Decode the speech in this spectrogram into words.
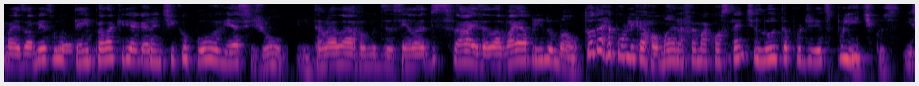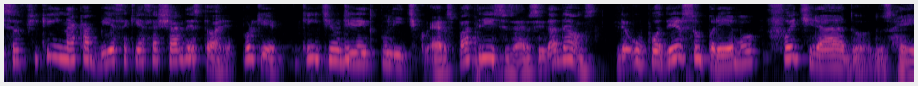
mas ao mesmo tempo ela queria garantir que o povo viesse junto. Então ela, vamos dizer assim, ela desfaz, ela vai abrindo mão. Toda a República Romana foi uma constante luta por direitos políticos. Isso fica na cabeça que essa é a chave da história. Por quê? Quem tinha o direito político eram os patrícios, eram os cidadãos. O poder supremo foi tirado dos reis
